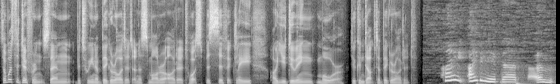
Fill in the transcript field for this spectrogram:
So, what's the difference then between a bigger audit and a smaller audit? What specifically are you doing more to conduct a bigger audit? I I believe that um,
